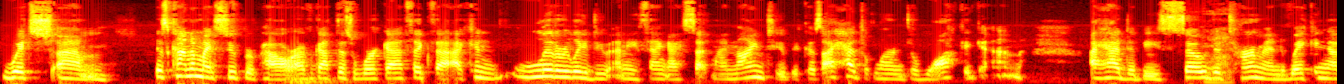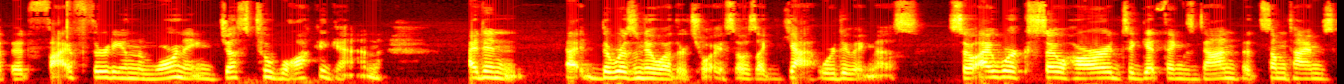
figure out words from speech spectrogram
which um, is kind of my superpower. I've got this work ethic that I can literally do anything I set my mind to because I had to learn to walk again. I had to be so wow. determined waking up at 5:30 in the morning just to walk again. I didn't There was no other choice. I was like, yeah, we're doing this. So I work so hard to get things done, but sometimes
